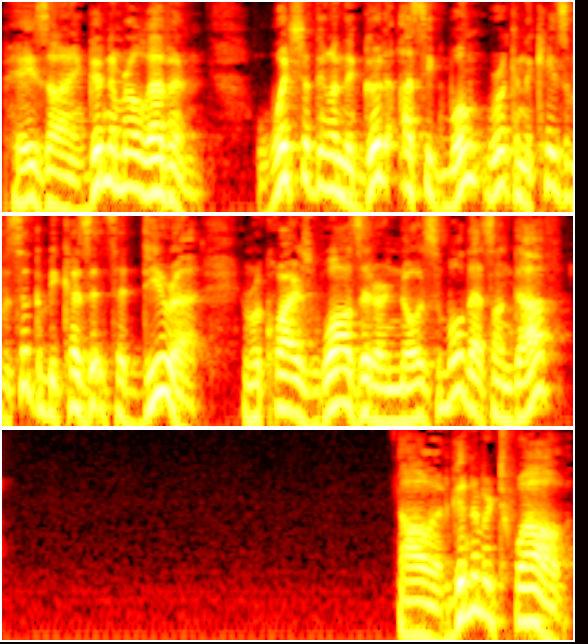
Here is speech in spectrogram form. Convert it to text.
Pei. Good. Number 11. Which they learned the gud asik won't work in the case of a sukkah because it's a dira and requires walls that are noticeable? That's on Daf. Dalad. Good. Number 12.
